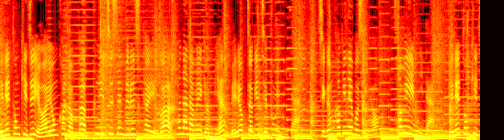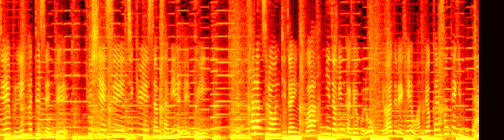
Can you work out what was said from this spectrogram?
베네통 키즈 여아용 컬러팝 플리츠 샌들은 스타일과 편안함을 겸비한 매력적인 제품입니다. 지금 확인해보세요. 3위입니다. 베네통 키즈의 블링 하트 샌들 QCSHQ1331LV 은 사랑스러운 디자인과 합리적인 가격으로 여아들에게 완벽한 선택입니다.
